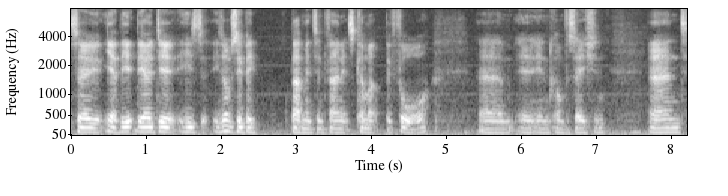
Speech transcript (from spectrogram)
So yeah, the the idea he's he's obviously a big badminton fan. It's come up before um, in, in conversation, and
